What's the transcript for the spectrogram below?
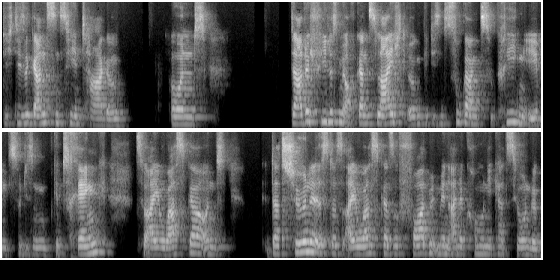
durch diese ganzen zehn Tage. Und dadurch fiel es mir auch ganz leicht, irgendwie diesen Zugang zu kriegen, eben zu diesem Getränk, zu Ayahuasca. Und das Schöne ist, dass Ayahuasca sofort mit mir in eine Kommunikation ge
